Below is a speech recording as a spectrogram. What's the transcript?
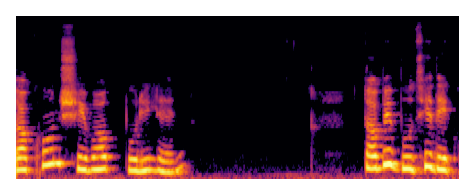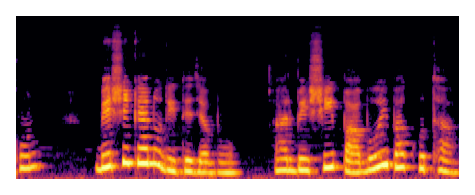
তখন সেবক বলিলেন, তবে বুঝে দেখুন, বেশি কেন দিতে যাব? আর বেশি পাবই বা কোথা?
